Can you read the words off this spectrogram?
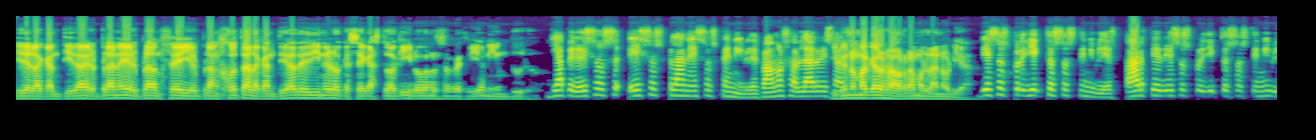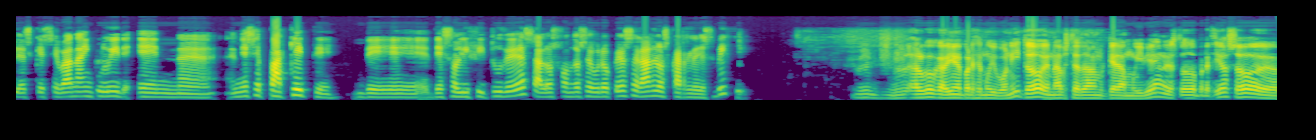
y de la cantidad, el plan E, el plan C y el plan J, la cantidad de dinero que se gastó aquí y luego no se recibió ni un duro. Ya, pero esos, esos planes sostenibles, vamos a hablar de, Y esas, menos mal que nos ahorramos la noria. de esos proyectos sostenibles. Parte de esos proyectos sostenibles que se van a incluir en, eh, en ese paquete de, de solicitudes a los fondos europeos serán los carriles bici. Algo que a mí me parece muy bonito, en Ámsterdam queda muy bien, es todo precioso, eh,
